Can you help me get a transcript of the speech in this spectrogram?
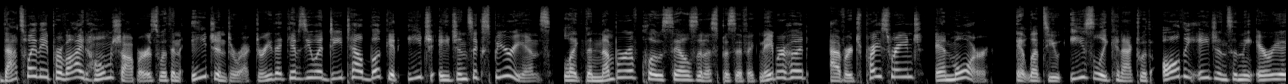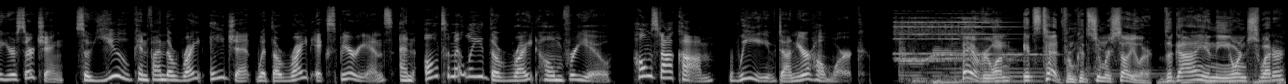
That's why they provide home shoppers with an agent directory that gives you a detailed look at each agent's experience, like the number of closed sales in a specific neighborhood, average price range, and more. It lets you easily connect with all the agents in the area you're searching so you can find the right agent with the right experience and ultimately the right home for you. Homes.com, we've done your homework. Hey everyone, it's Ted from Consumer Cellular, the guy in the orange sweater,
